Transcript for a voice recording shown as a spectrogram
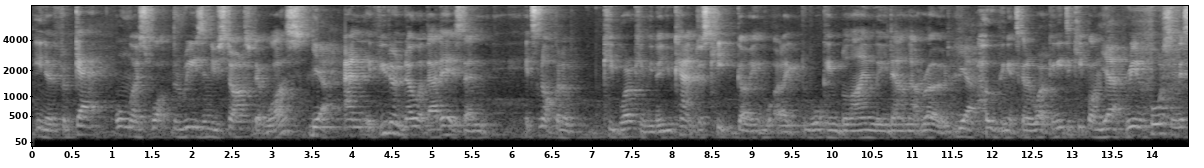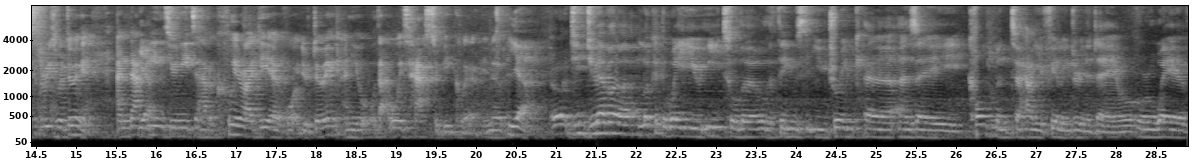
you know, forget almost what the reason you started it was. Yeah. And if you don't know what that is, then it's not going to keep working. You know, you can't just keep going like walking blindly down that road, Yeah. hoping it's going to work. You need to keep on Yeah. reinforcing this is the reason we're doing it, and that Yeah. means you need to have a clear idea of what you're doing, and you that always has to be clear. You know, Yeah. Uh, Do you, do you ever look at the way you eat or the, or the things that you drink uh, as a compliment to how you're feeling during the day or, or a way of,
